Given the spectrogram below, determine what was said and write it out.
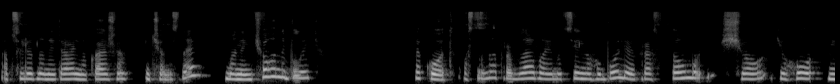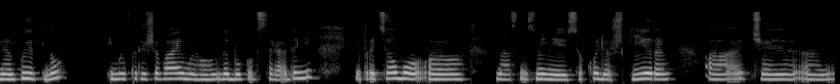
абсолютно нейтрально каже, нічого не знаю, у мене нічого не болить. Так от, основна проблема емоційного болю якраз в тому, що його не видно, і ми переживаємо його глибоко всередині, і при цьому е, в нас не змінюється кольор шкіри, а, чи е,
